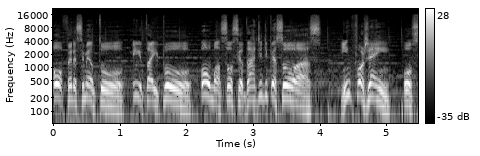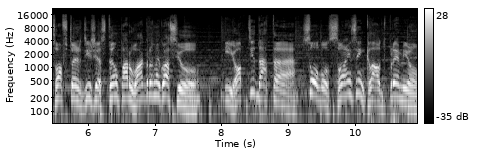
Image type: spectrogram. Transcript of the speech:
Oferecimento Itaipu, uma sociedade de pessoas. Infogem, o software de gestão para o agronegócio. E OptiData, soluções em cloud premium.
